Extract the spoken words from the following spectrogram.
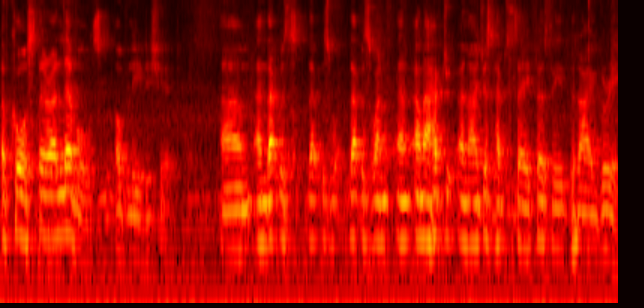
of course there are levels of leadership, um, and that was that was that was one. And, and, I have to, and I just have to say, firstly, that I agree.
